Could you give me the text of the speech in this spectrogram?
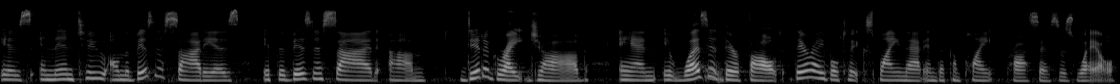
is and then too on the business side is if the business side um, did a great job and it wasn't their fault, they're able to explain that in the complaint process as well.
